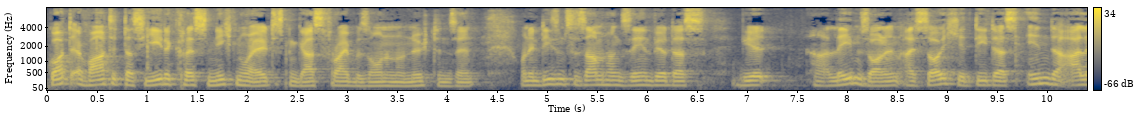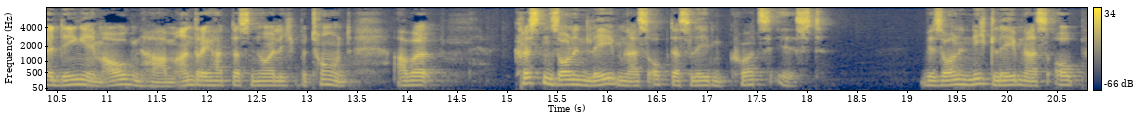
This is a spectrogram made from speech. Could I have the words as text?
Gott erwartet, dass jede Christ nicht nur Ältesten gastfrei, besonnen und nüchtern sind. Und in diesem Zusammenhang sehen wir, dass wir leben sollen als solche, die das Ende aller Dinge im Augen haben. André hat das neulich betont. Aber Christen sollen leben, als ob das Leben kurz ist. Wir sollen nicht leben, als ob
